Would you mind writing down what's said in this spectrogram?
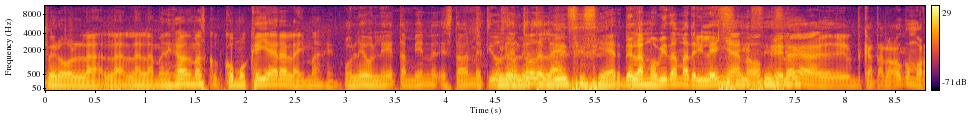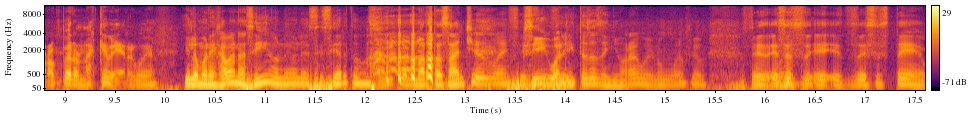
Pero la, la, la, la manejaban más co- como que ella era la imagen. Ole, ole, también estaban metidos Ole, ole, dentro de la. también, sí, cierto. De la movida madrileña, Sí, ¿no? sí, que sí. era eh, catalogado como rock, pero nada que ver, güey. Y lo manejaban así, ole, ole, sí, cierto. Sí, con Marta Sánchez, güey. Sí, Sí, sí, igualita esa señora, güey. No, mames. Es, ese es, es- es este.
